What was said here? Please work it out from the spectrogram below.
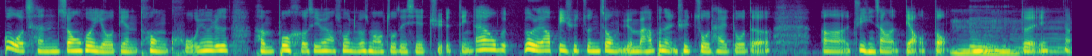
过程中会有点痛苦，因为就是很不合适。因为想说你为什么要做这些决定？但又为了要必须尊重原版，他不能去做太多的呃剧情上的调动。嗯，对，那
